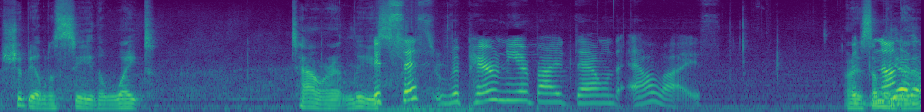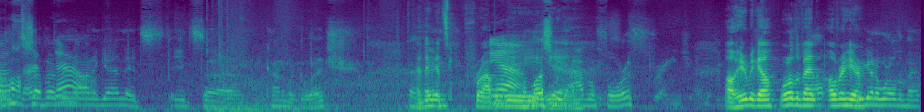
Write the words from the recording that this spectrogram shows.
Should be able to see the white tower at least. It says repair nearby downed allies. All right, but someone none Yeah, that pops up every now and again. It's it's uh, kind of a glitch. I think it's probably Yeah. unless we have a fourth. Oh, here we go. World event Oh, over here. We got a world event.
